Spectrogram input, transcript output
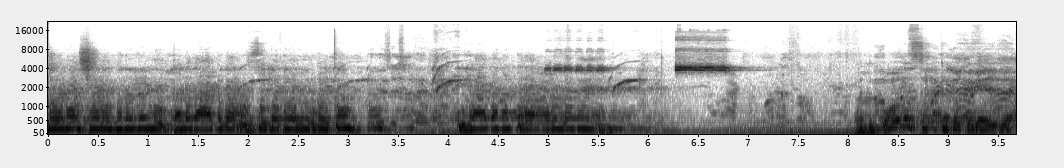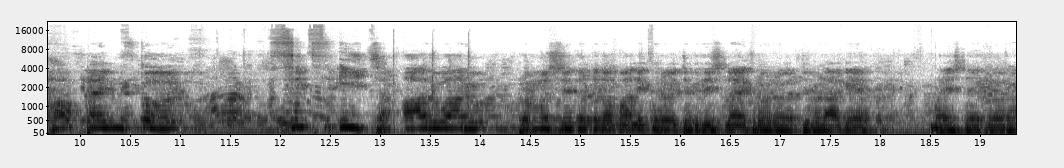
Chowdeshwari ಮನೆಯಲ್ಲಿ ತಂಡದ ಆಟಗಾರರು ಸಿದ್ಧತೆಯಲ್ಲಿರಬೇಕು ಇದಾದ ನಂತರ ಎರಡನೇ ಬೋನಸ್ ಅಂಕದೊಂದಿಗೆ half time score six each ಆರು ಆರು. ಬ್ರಹ್ಮಶ್ರೀ ತಂಡದ ಮಾಲೀಕರು ಜಗದೀಶ್ ನಾಯಕರವರು ಅರ್ಜಿಗಳ ಹಾಗೆ ಮಹೇಶ್ ನಾಯಕರವರು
